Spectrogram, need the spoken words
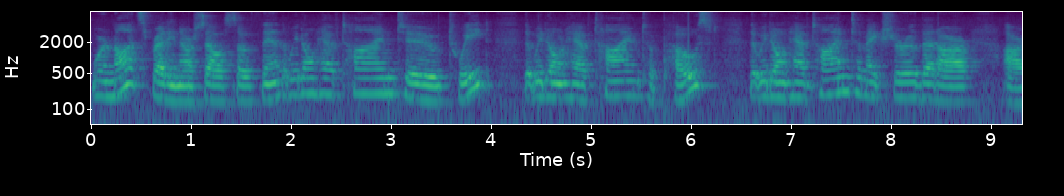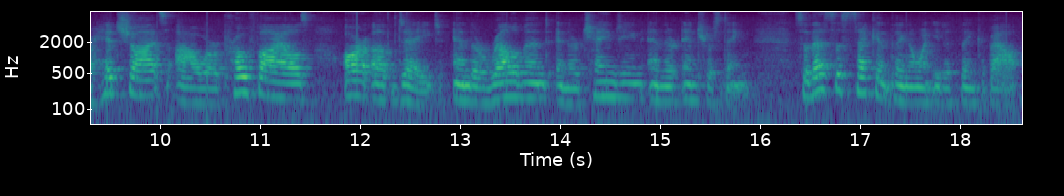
we're not spreading ourselves so thin that we don't have time to tweet, that we don't have time to post, that we don't have time to make sure that our, our headshots, our profiles are update and they're relevant and they're changing and they're interesting. So that's the second thing I want you to think about.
